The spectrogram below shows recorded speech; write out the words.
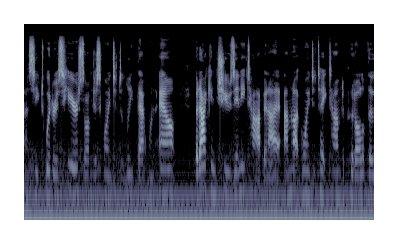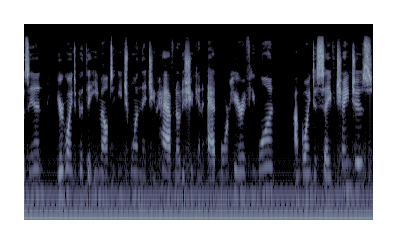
I see Twitter is here, so I'm just going to delete that one out. But I can choose any type, and I, I'm not going to take time to put all of those in. You're going to put the email to each one that you have. Notice you can add more here if you want. I'm going to save changes.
